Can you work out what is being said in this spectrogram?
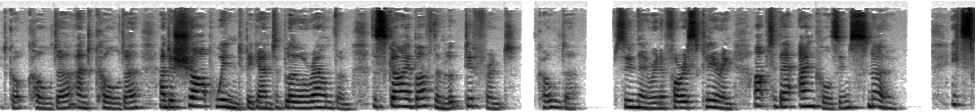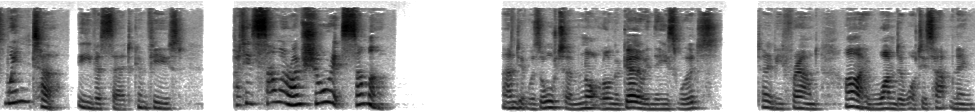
It got colder and colder, and a sharp wind began to blow around them. The sky above them looked different, colder. Soon they were in a forest clearing, up to their ankles in snow. It's winter, Eva said, confused. But it's summer, I'm sure it's summer. And it was autumn not long ago in these woods. Toby frowned. I wonder what is happening.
